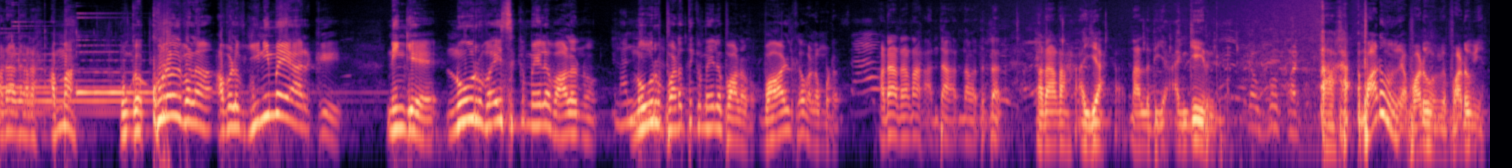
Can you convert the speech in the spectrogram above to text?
அடாடா அம்மா உங்க குரல் வளம் அவ்வளவு இனிமையா இருக்கு. நீங்க நூறு வயசுக்கு மேல வாழணும். நூறு படத்துக்கு மேல வாழணும். வாழ்க வளமுடன். அடாடாடா அந்த அந்த வந்துட்டார் அடாடா ஐயா நல்லதுயா அங்கே இருங்க ஆஹா பாடுவோம் பாடுவோம் பாடுவோம்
